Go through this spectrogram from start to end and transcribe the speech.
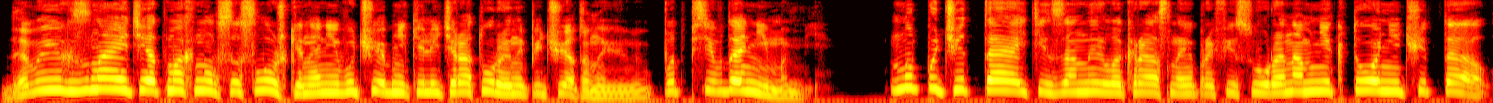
«Да вы их знаете», — отмахнулся Слушкин, они в учебнике литературы напечатаны, под псевдонимами. «Ну, почитайте», — заныла красная профессура, — «нам никто не читал».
